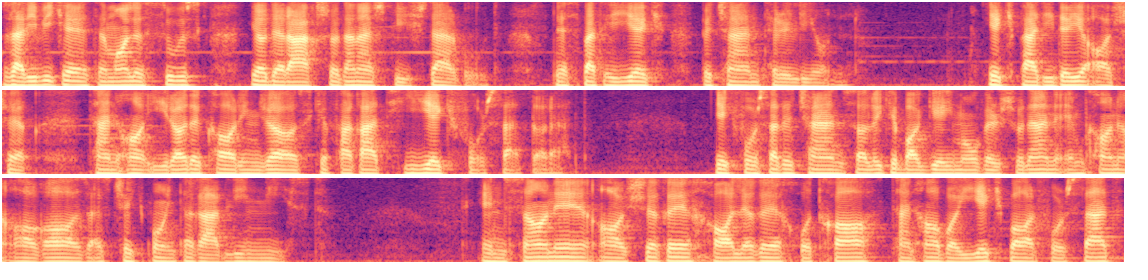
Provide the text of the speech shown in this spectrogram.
ضریبی که احتمال سوسک یا درخت شدنش بیشتر بود. نسبت یک به چند تریلیون. یک پدیده عاشق تنها ایراد کار اینجاست که فقط یک فرصت دارد. یک فرصت چند ساله که با game over شدن امکان آغاز از checkpoint قبلی نیست. انسان عاشق خالق خودخواه تنها با یک بار فرصت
